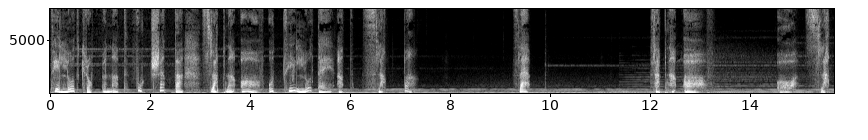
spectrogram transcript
Tillåt kroppen att fortsätta slappna av och tillåt dig att slappa. Släpp. Slappna av och slappa.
